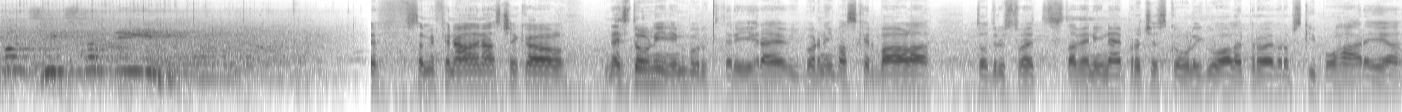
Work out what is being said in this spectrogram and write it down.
končí čtvrtý. V semifinále nás čekal nezdolný Nymburk, který hraje výborný basketbal a to družstvo je stavěný ne pro Českou ligu, ale pro evropský poháry a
